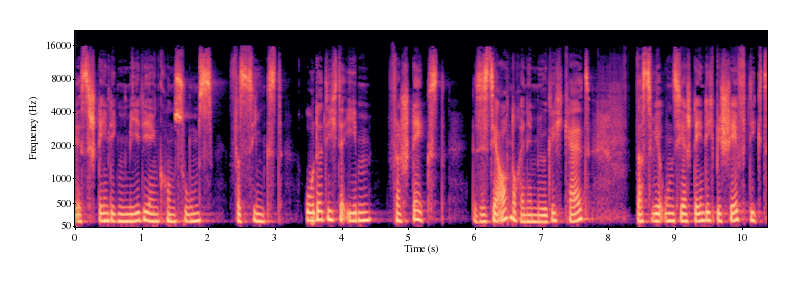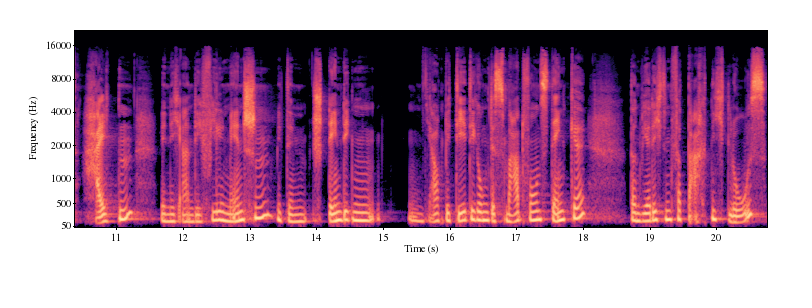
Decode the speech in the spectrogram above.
des ständigen Medienkonsums versinkst oder dich da eben versteckst. Das ist ja auch noch eine Möglichkeit, dass wir uns ja ständig beschäftigt halten, wenn ich an die vielen Menschen mit dem ständigen ja, Betätigung des Smartphones denke, dann werde ich den Verdacht nicht los,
